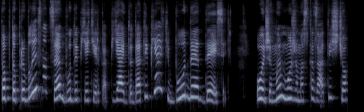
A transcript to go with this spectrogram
Тобто приблизно це буде п'ятірка. 5 додати 5 буде 10. Отже, ми можемо сказати, що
